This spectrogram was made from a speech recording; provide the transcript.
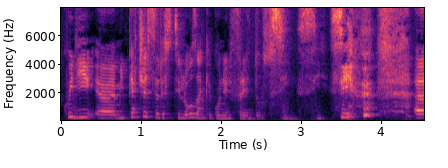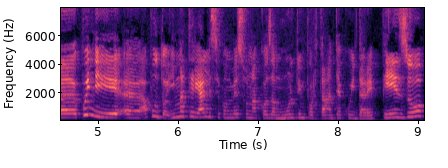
quindi eh, mi piace essere stilosa anche con il freddo, sì sì sì. Uh, quindi, uh, appunto, i materiali secondo me sono una cosa molto importante a cui dare peso,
